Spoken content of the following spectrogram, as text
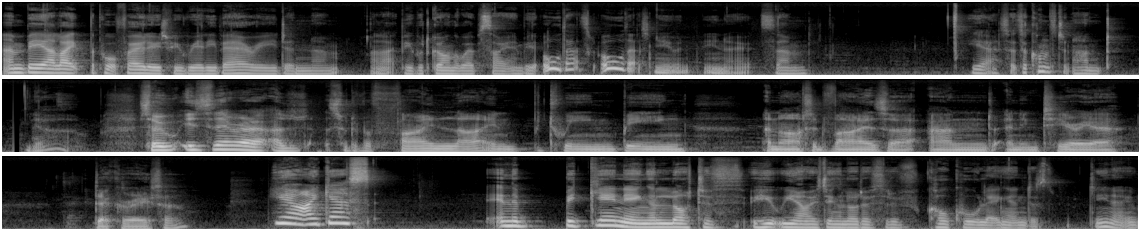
and b I like the portfolio to be really varied, and um, I like people to go on the website and be oh that's oh that's new, and you know it's um yeah, so it's a constant hunt. Yeah. So is there a, a sort of a fine line between being an art advisor and an interior decorator? Yeah, I guess in the beginning, a lot of you know, I was doing a lot of sort of cold calling and just you know,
